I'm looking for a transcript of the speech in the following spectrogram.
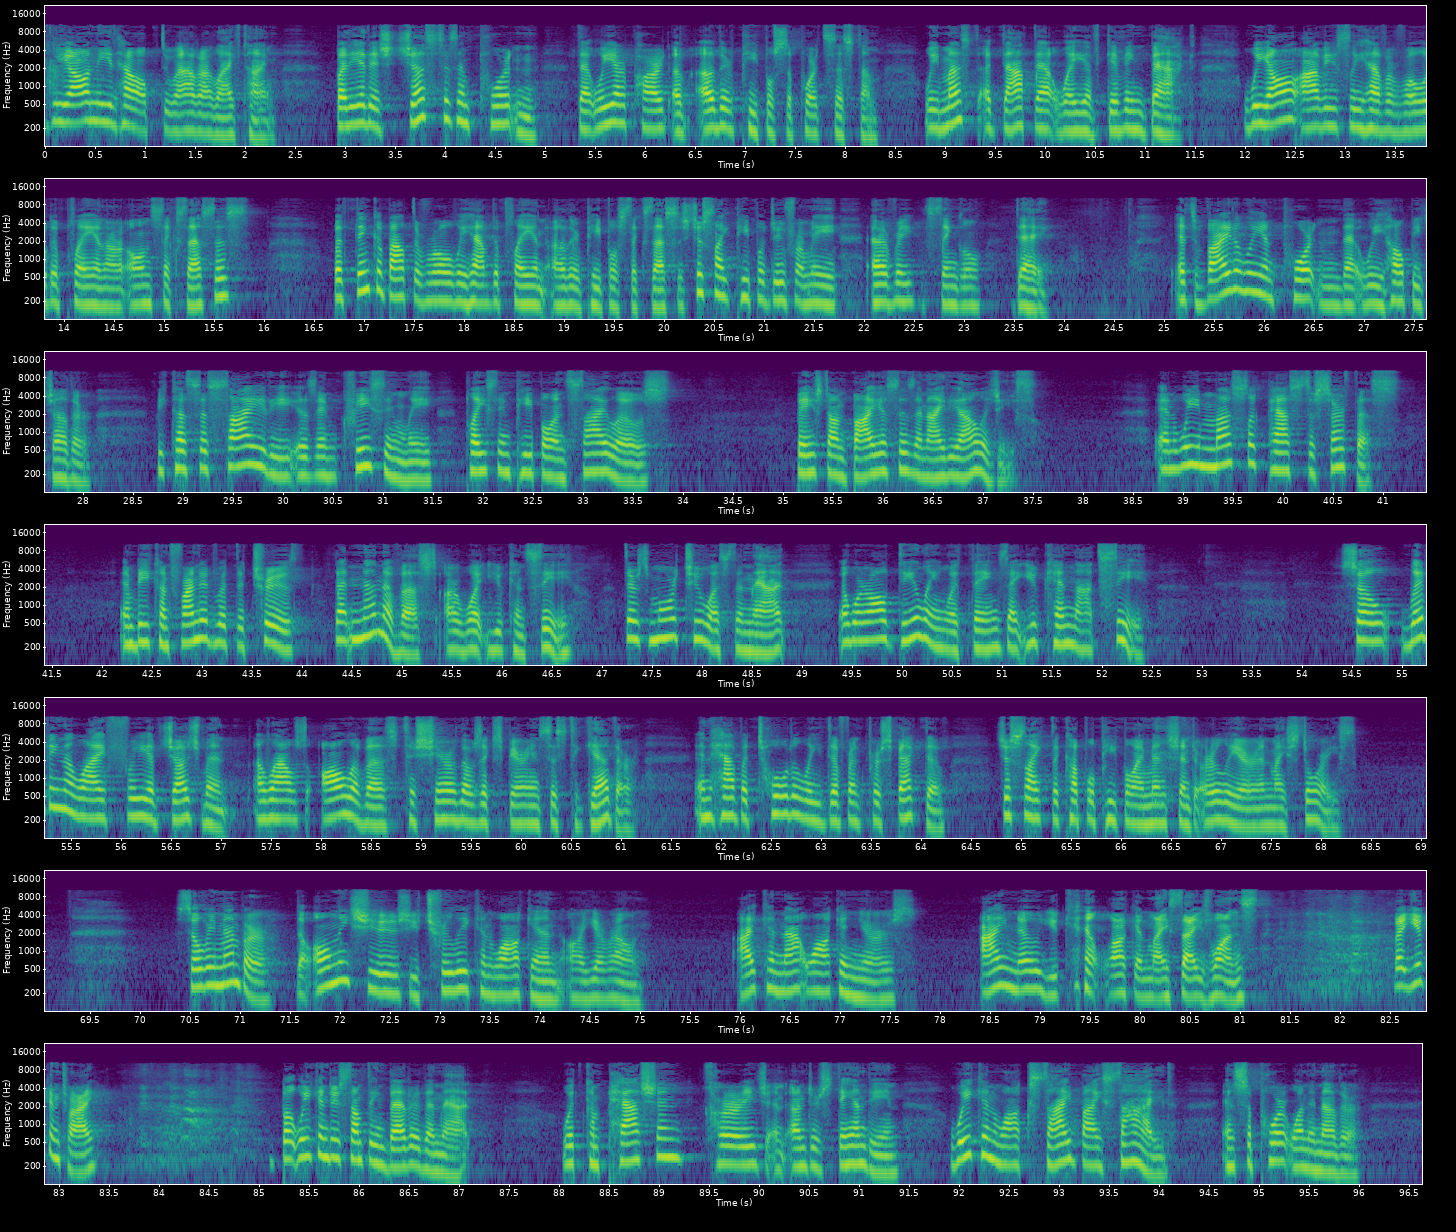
We all need help throughout our lifetime, but it is just as important that we are part of other people's support system. We must adopt that way of giving back. We all obviously have a role to play in our own successes, but think about the role we have to play in other people's successes, just like people do for me every single day. It's vitally important that we help each other because society is increasingly placing people in silos based on biases and ideologies. And we must look past the surface and be confronted with the truth that none of us are what you can see. There's more to us than that, and we're all dealing with things that you cannot see. So, living a life free of judgment allows all of us to share those experiences together and have a totally different perspective, just like the couple people I mentioned earlier in my stories. So, remember, the only shoes you truly can walk in are your own. I cannot walk in yours. I know you can't walk in my size ones, but you can try. But we can do something better than that. With compassion, courage, and understanding, we can walk side by side and support one another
